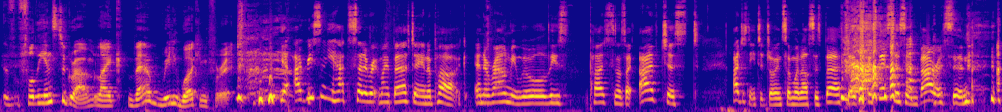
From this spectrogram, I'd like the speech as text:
the, for the Instagram, like they're really working for it. yeah, I recently had to celebrate my birthday in a park, and around me were all these parties, and I was like, I've just. I just need to join someone else's birthday because this is embarrassing.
